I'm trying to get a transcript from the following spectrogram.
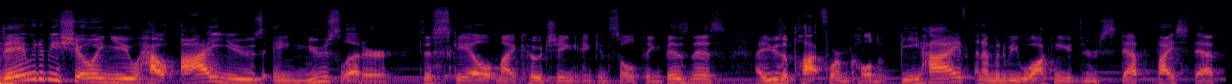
Today I'm gonna to be showing you how I use a newsletter to scale my coaching and consulting business. I use a platform called Beehiiv and I'm gonna be walking you through step by step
